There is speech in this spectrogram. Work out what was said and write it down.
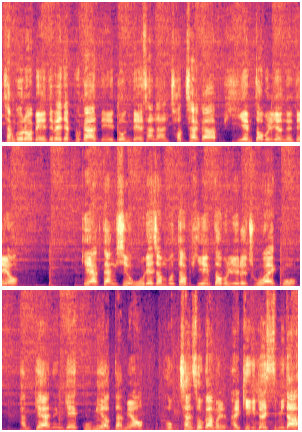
참고로 메드베데프가 내돈내산한 첫 차가 BMW였는데요. 계약 당시 오래전부터 BMW를 좋아했고 함께하는 게 꿈이었다며 벅찬 소감을 밝히기도 했습니다.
